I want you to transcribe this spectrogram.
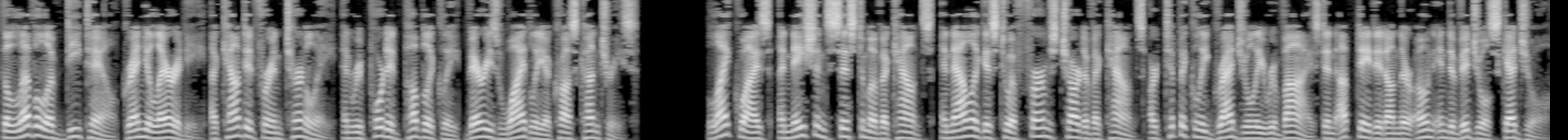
The level of detail granularity accounted for internally, and reported publicly, varies widely across countries. Likewise, a nation's system of accounts, analogous to a firm's chart of accounts are typically gradually revised and updated on their own individual schedule.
